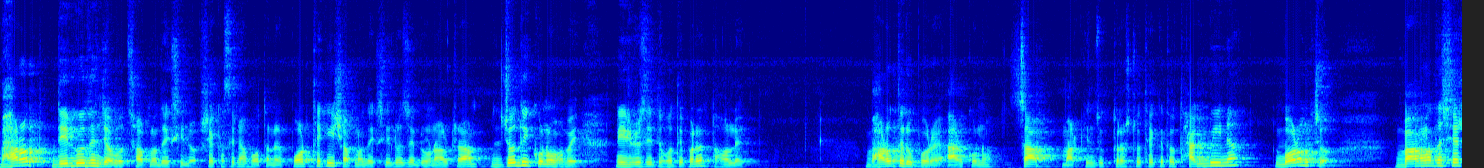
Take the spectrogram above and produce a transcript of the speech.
ভারত দীর্ঘদিন যাবৎ স্বপ্ন দেখছিল, শেখ হাসিনা পতনের পর থেকেই স্বপ্ন দেখছিল যে ডোনাল্ড ট্রাম্প যদি কোনোভাবে নির্বাচিত হতে পারেন, তাহলে ভারতের উপরে আর কোনো চাপ মার্কিন যুক্তরাষ্ট্র থেকে তো থাকবেই না। বরঞ্চ বাংলাদেশের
